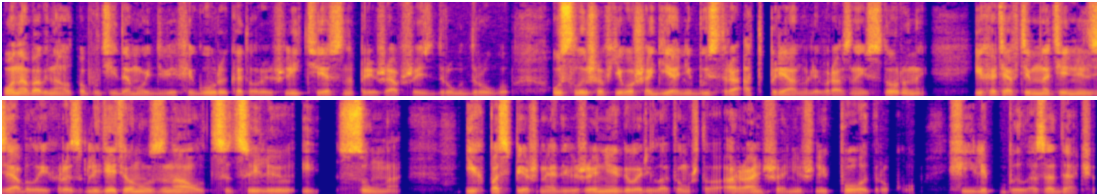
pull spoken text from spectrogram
он обогнал по пути домой две фигуры, которые шли тесно прижавшись друг к другу. Услышав его шаги, они быстро отпрянули в разные стороны, и хотя в темноте нельзя было их разглядеть, он узнал Цицилию и Суна. Их поспешное движение говорило о том, что раньше они шли под руку. Филипп был озадачен.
